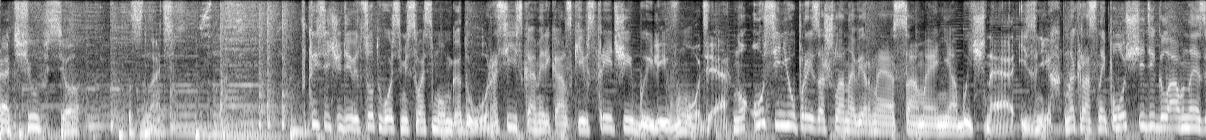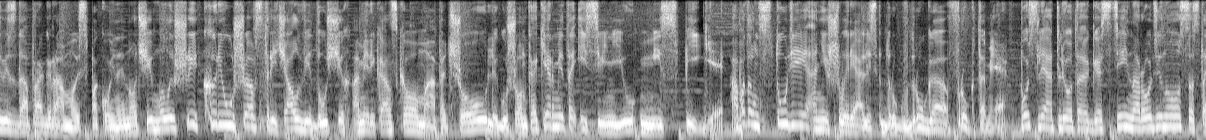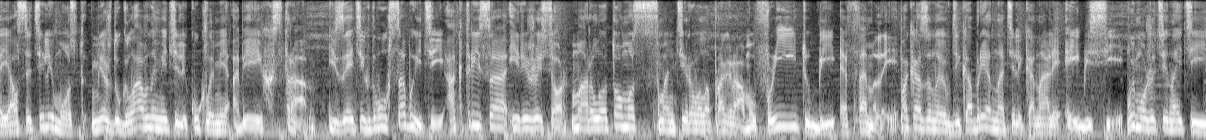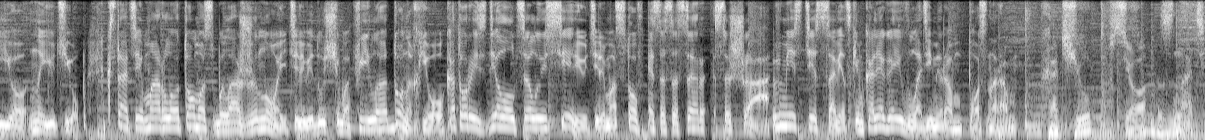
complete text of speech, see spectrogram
Хочу все знать. 1988 году российско-американские встречи были в моде. Но осенью произошла, наверное, самая необычная из них. На Красной площади главная звезда программы «Спокойной ночи, малыши» Хрюша встречал ведущих американского маппет-шоу лягушонка Кермита и свинью Мисс Пигги. А потом в студии они швырялись друг в друга фруктами. После отлета гостей на родину состоялся телемост между главными телекуклами обеих стран стран. Из этих двух событий актриса и режиссер Марло Томас смонтировала программу Free to be a Family, показанную в декабре на телеканале ABC. Вы можете найти ее на YouTube. Кстати, Марло Томас была женой телеведущего Фила Донахью, который сделал целую серию телемостов СССР США вместе с советским коллегой Владимиром Познером. Хочу все знать.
